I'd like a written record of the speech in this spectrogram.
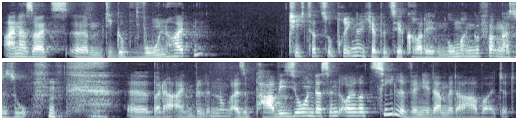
einerseits ähm, die Gewohnheiten, die ich dazu bringe. Ich habe jetzt hier gerade hintenrum angefangen, also so äh, bei der Einblendung. Also Paarvision, das sind eure Ziele, wenn ihr damit arbeitet.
